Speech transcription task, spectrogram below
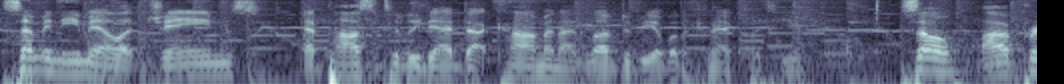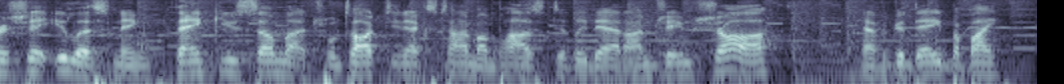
send me an email at james at positivelydad.com, and I'd love to be able to connect with you. So I appreciate you listening. Thank you so much. We'll talk to you next time on Positively Dad. I'm James Shaw. Have a good day. Bye bye.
